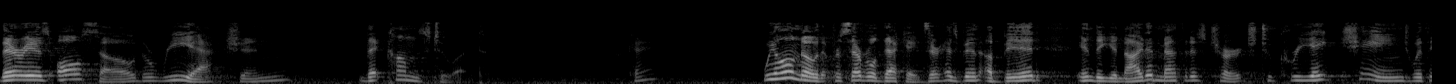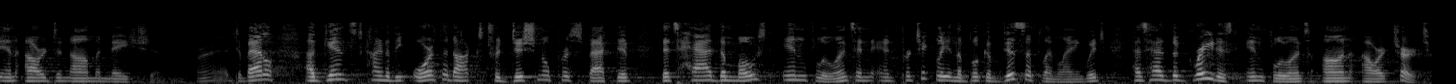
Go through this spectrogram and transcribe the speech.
there is also the reaction that comes to it. We all know that for several decades there has been a bid in the United Methodist Church to create change within our denomination. Right? To battle against kind of the orthodox traditional perspective that's had the most influence, and, and particularly in the book of discipline language, has had the greatest influence on our church.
